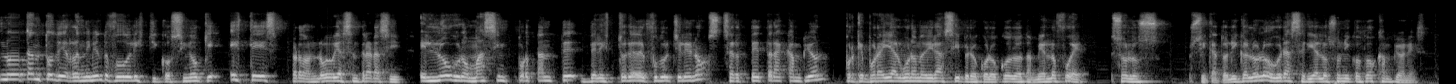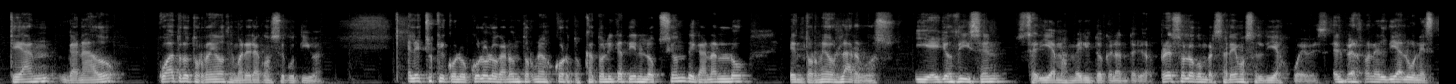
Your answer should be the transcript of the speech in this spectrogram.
no tanto de rendimiento futbolístico, sino que este es, perdón, lo voy a centrar así, el logro más importante de la historia del fútbol chileno, ser tetracampeón, porque por ahí alguno me dirá, sí, pero Colo Colo también lo fue. Son si Católica lo logra, serían los únicos dos campeones que han ganado cuatro torneos de manera consecutiva. El hecho es que Colo Colo lo ganó en torneos cortos. Católica tiene la opción de ganarlo en torneos largos. Y ellos dicen sería más mérito que lo anterior. Pero eso lo conversaremos el día jueves, el perdón, el día lunes.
